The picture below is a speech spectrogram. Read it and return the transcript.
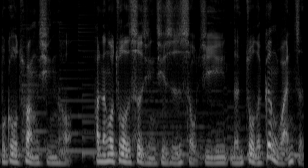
不够创新哈，它能够做的事情其实手机能做得更完整。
